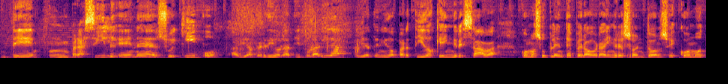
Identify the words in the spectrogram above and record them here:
de mm, Brasil en su equipo. Había perdido la titularidad, había tenido partidos que ingresaba como suplente, pero ahora ingresó entonces como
